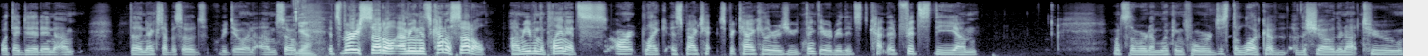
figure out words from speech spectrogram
what they did in um, the next episodes we'll be doing. Um, so Yeah. it's very subtle. I mean, it's kind of subtle. Um, even the planets aren't like as spect- spectacular as you think they would be. It's kind it fits the um, what's the word I'm looking for? Just the look of of the show. They're not too,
